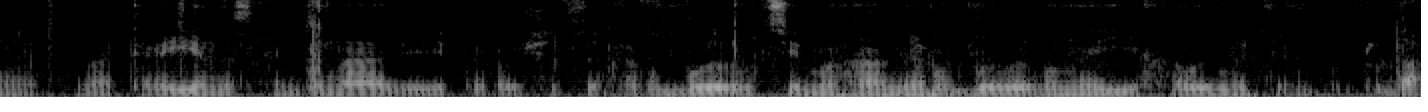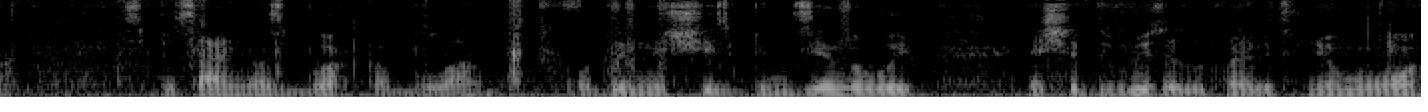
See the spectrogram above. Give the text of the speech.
От, на країни Скандинавії, коротше, цих роби, ці Мегани робили, вони їхали ну, типу, туди. Спеціальна зборка була. 1,6 бензиновий. Я ще дивлюся, тут навіть в ньому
